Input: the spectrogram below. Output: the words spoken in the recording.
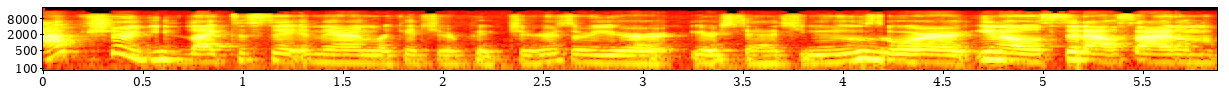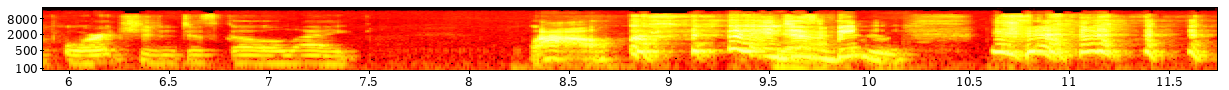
I'm sure you'd like to sit in there and look at your pictures or your your statues or you know sit outside on the porch and just go like wow and just be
